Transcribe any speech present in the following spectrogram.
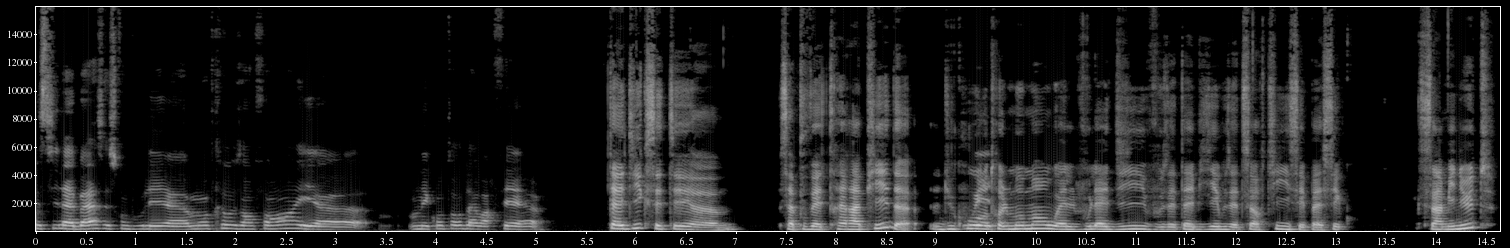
aussi là-bas c'est ce qu'on voulait euh, montrer aux enfants et euh, on est content de l'avoir fait euh, T'as dit que c'était, euh, ça pouvait être très rapide. Du coup, Oui. entre le moment où elle vous l'a dit, vous êtes habillé, vous êtes sorti, il s'est passé cinq minutes.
